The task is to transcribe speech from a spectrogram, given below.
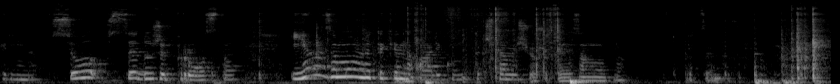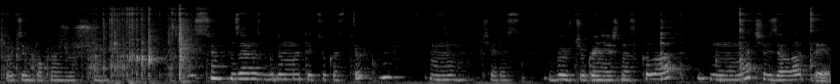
Каріна, все, все дуже просто. І я замовлю таке на Аліку. Так що там ще щось я замовлю. 100%. Потім покажу, що. І все. Зараз буду мити цю кастрюльку. Через вивчу, звісно, склад, ну, наче взяла те.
